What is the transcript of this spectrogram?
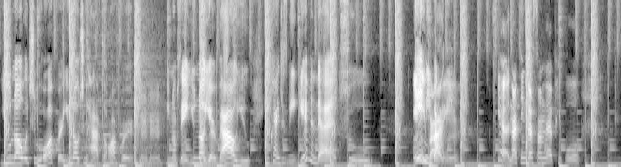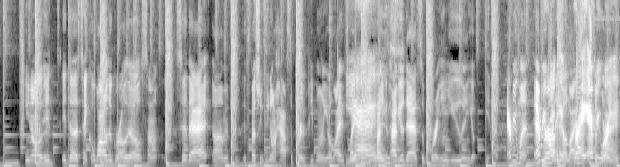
you know what you offer. You know what you have to offer. Mm-hmm. You know what I'm saying? You know your value. You can't just be giving that to anybody. Yeah, and I think that's something that people, you know, it it does take a while to grow though. So, to that, um, especially if you don't have supportive people in your life, like yes. how you have your dad supporting you and your everyone, everyone Girl, in your life, right? Everyone,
